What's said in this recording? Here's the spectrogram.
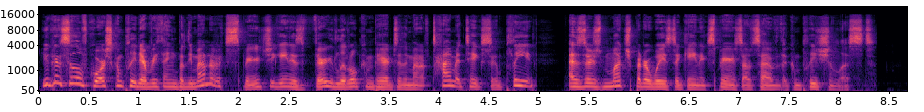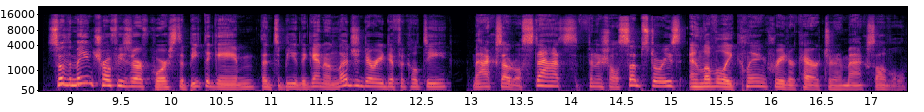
You can still, of course, complete everything, but the amount of experience you gain is very little compared to the amount of time it takes to complete, as there's much better ways to gain experience outside of the completion list. So the main trophies are, of course, to beat the game, then to beat again on legendary difficulty, max out all stats, finish all sub-stories, and level a clan creator character to max level.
